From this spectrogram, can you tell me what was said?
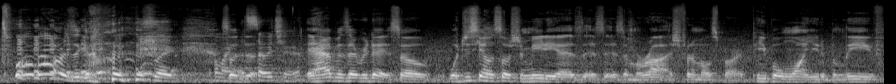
twelve hours ago." it's like, Oh my God, so true. It happens every day. So what you see on social media is, is is a mirage for the most part. People want you to believe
